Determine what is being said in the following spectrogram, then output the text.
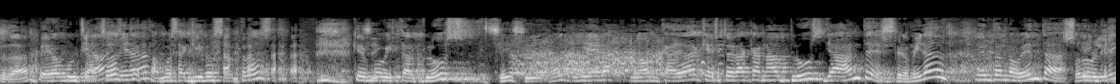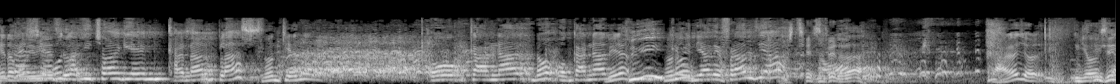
verdad. Pero muchachos, Mira, mira. que estamos aquí nosotros, que es Movistar Plus. Sí, sí. ¿no? Y era, no, calla, que esto era Canal Plus ya antes. Pero mira, 190. Solo un ligero 30 movimiento. ¿Ha dicho alguien Canal Plus? No entiendo. O Canal, no, o Canal sí, que venía de Francia. Es No. verdad. Claro, yo, yo Sí, sí,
